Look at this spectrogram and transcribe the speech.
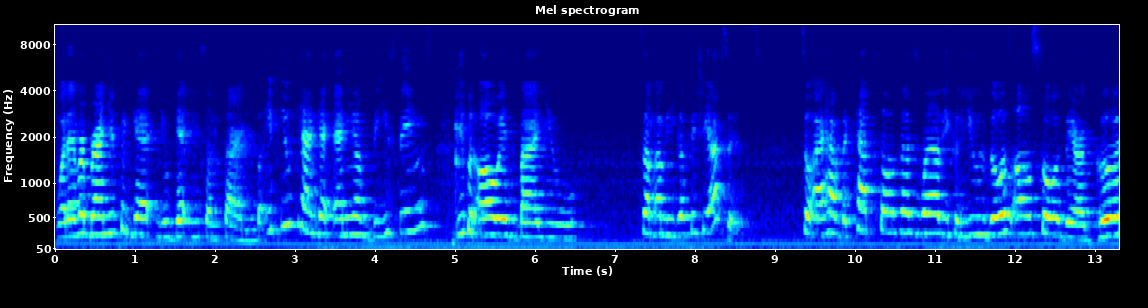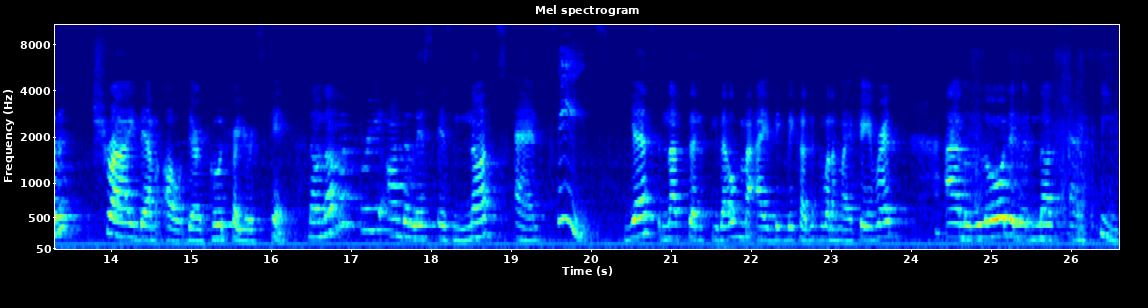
whatever brand you could get, you get you some sardines. But if you can't get any of these things, you could always buy you some omega fishy acids. So I have the capsules as well. You could use those also. They are good. Try them out. They're good for your skin. Now, number three on the list is nuts and seeds. Yes, nuts and seeds. I open my eye big because this is one of my favorites. I'm loaded with nuts and seeds.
